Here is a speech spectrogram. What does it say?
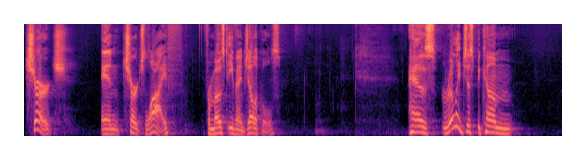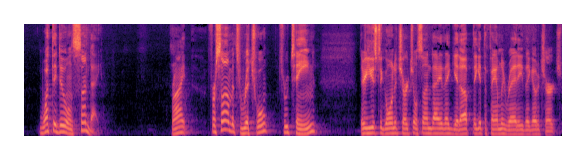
church and church life for most evangelicals has really just become what they do on Sunday, right? For some, it's ritual, it's routine. They're used to going to church on Sunday. They get up, they get the family ready, they go to church.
